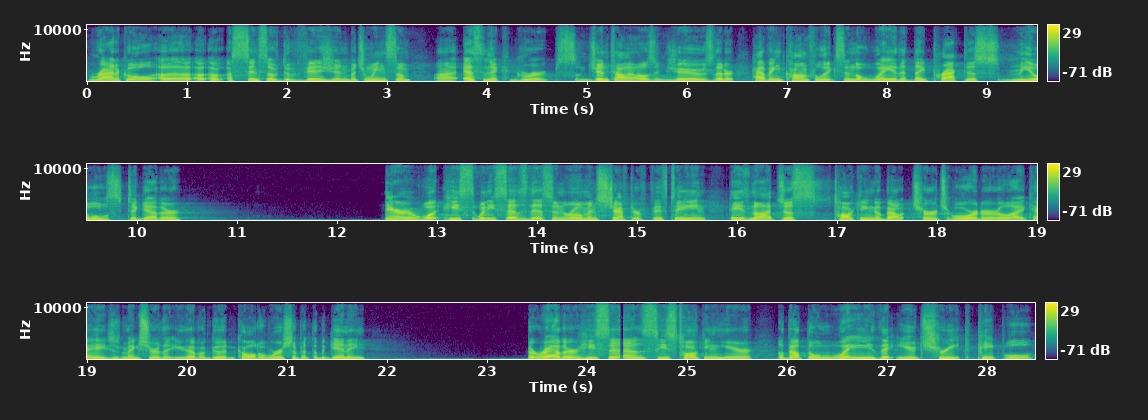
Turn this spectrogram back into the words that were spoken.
radical, uh, a, a, sense of division between some uh, ethnic groups, some Gentiles and Jews that are having conflicts in the way that they practice meals together. Here, what he, when he says this in Romans chapter 15, he's not just talking about church order, like, hey, just make sure that you have a good call to worship at the beginning. But rather, he says, he's talking here about the way that you treat people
